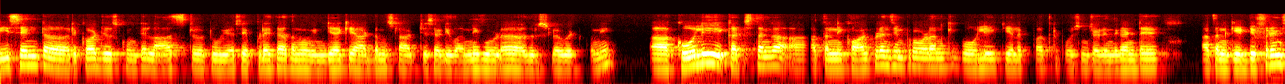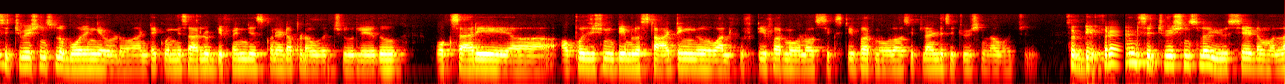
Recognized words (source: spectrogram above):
రీసెంట్ రికార్డ్ చూసుకుంటే లాస్ట్ టూ ఇయర్స్ ఎప్పుడైతే అతను ఇండియాకి ఆడడం స్టార్ట్ చేశాడు ఇవన్నీ కూడా దృష్టిలో పెట్టుకుని కోహ్లీ ఖచ్చితంగా అతన్ని కాన్ఫిడెన్స్ ఇంప్రూవ్ అవడానికి కోహ్లీ కీలక పాత్ర పోషించాడు. ఎందుకంటే అతనికి డిఫరెంట్ సిచ్యువేషన్స్లో బౌలింగ్ ఇవ్వడం అంటే కొన్నిసార్లు డిఫెండ్ చేసుకునేటప్పుడు అవ్వచ్చు లేదు ఒకసారి ఆపోజిషన్ టీంలో స్టార్టింగ్ వాళ్ళు fifty for no loss sixty for no loss ఇట్లాంటి సిచ్యువేషన్ అవ్వచ్చు. సో డిఫరెంట్ సిచ్యువేషన్స్లో యూస్ చేయడం వల్ల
